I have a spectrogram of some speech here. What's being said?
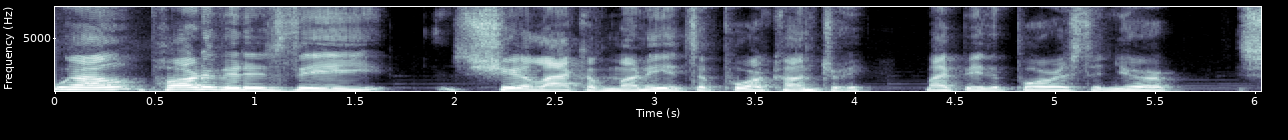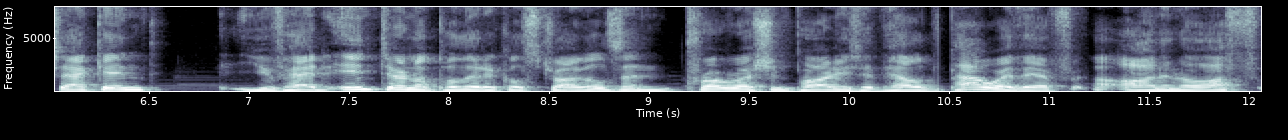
Well, part of it is the sheer lack of money. It's a poor country, might be the poorest in Europe. Second, you've had internal political struggles, and pro Russian parties have held power there uh, on and off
